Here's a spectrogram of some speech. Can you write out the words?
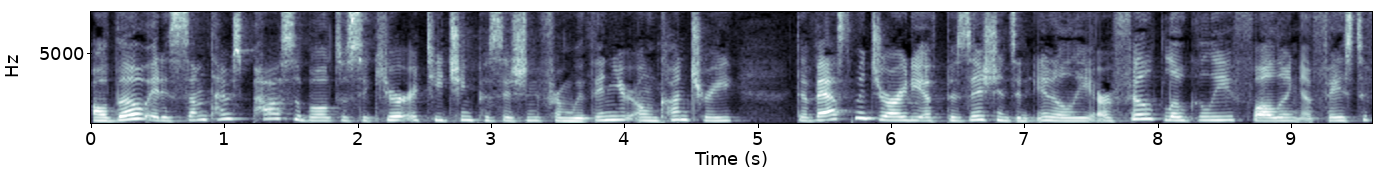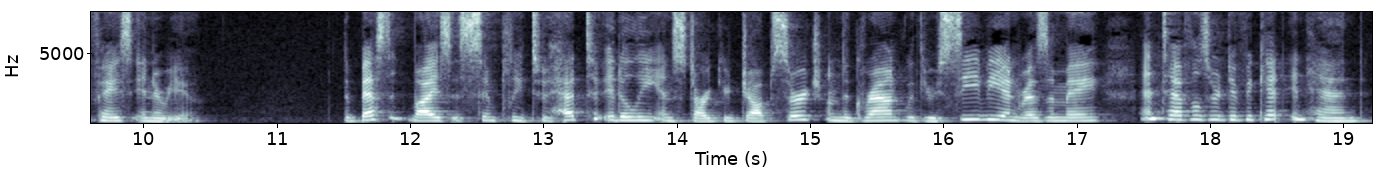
Although it is sometimes possible to secure a teaching position from within your own country, the vast majority of positions in Italy are filled locally following a face to face interview. The best advice is simply to head to Italy and start your job search on the ground with your CV and resume and TEFL certificate in hand.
